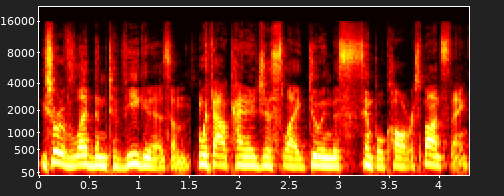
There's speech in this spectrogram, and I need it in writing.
you sort of led them to veganism without kind of just like doing this simple call response thing.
